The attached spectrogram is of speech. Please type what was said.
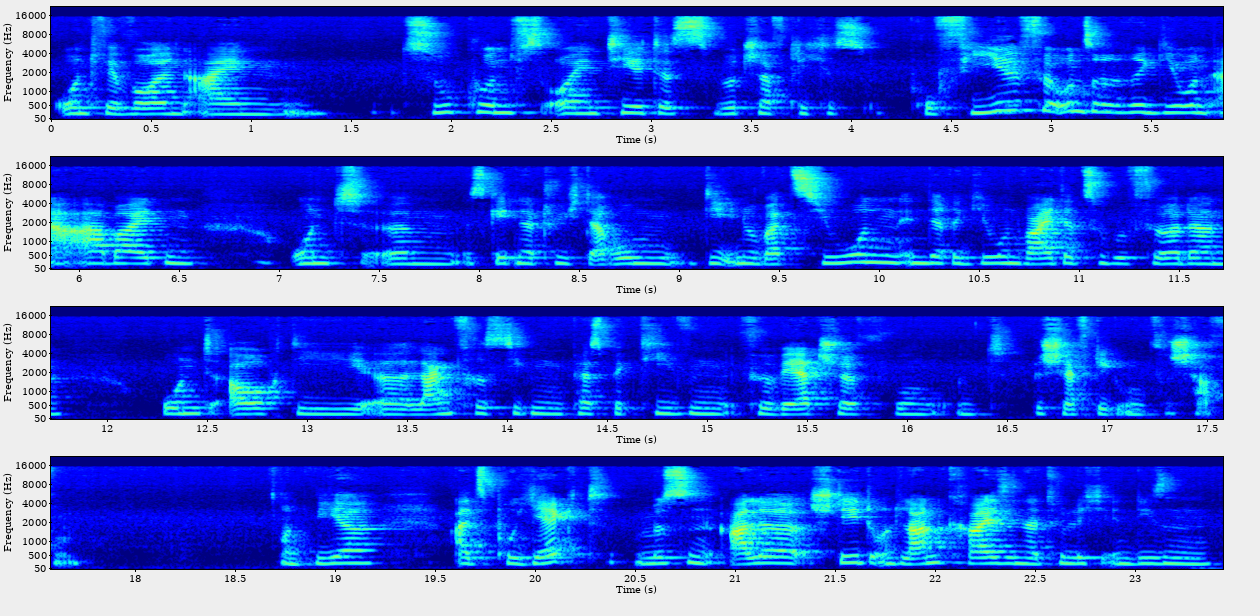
Und wir wollen ein zukunftsorientiertes wirtschaftliches Profil für unsere Region erarbeiten. Und ähm, es geht natürlich darum, die Innovationen in der Region weiter zu befördern und auch die äh, langfristigen Perspektiven für Wertschöpfung und Beschäftigung zu schaffen. Und wir als Projekt müssen alle Städte und Landkreise natürlich in diesen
